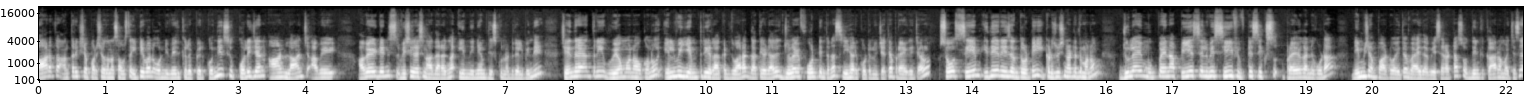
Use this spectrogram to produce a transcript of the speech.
భారత అంతరిక్ష పరిశోధన సంస్థ ఇటీవల కొన్ని వేదికలు పేర్కొంది. సో కొలిజన్ ఆన్ లాంచ్ అవే అవేడెన్స్ విశ్లేషణ ఆధారంగా ఈ నిర్ణయం తీసుకున్నట్టు తెలిపింది. చంద్రయాన్ త్రీ వ్యోమనౌకను ఎల్విఎం త్రీ రాకెట్ ద్వారా గతేడాది జూలై ఫోర్టీన్త్న శ్రీహరికోట నుంచి అయితే ప్రయోగించారు. సో సేమ్ ఇదే రీజన్ తోటి ఇక్కడ చూసినట్లయితే మనం జూలై ముప్పైన పిఎస్ఎల్వి సి ఫిఫ్టీ సిక్స్ ప్రయోగాన్ని కూడా నిమిషం పాటు అయితే వాయిదా వేశారట. సో దీనికి కారణం వచ్చేసి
